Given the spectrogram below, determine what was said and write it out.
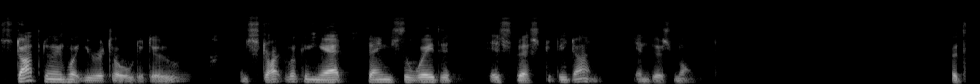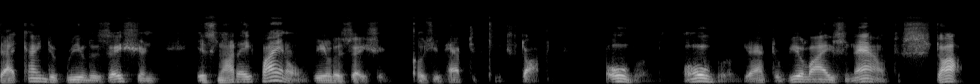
Stop doing what you were told to do and start looking at things the way that it's best to be done in this moment. But that kind of realization is not a final realization because you have to keep stopping over and over. You have to realize now to stop.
